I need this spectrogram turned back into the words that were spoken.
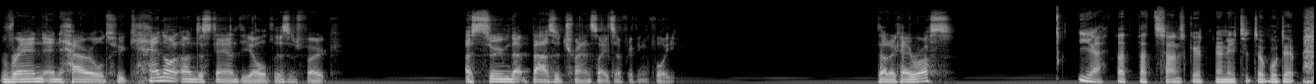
Ren and Harold who cannot understand the old lizard folk, assume that Bazard translates everything for you. Is that okay, Ross? Yeah, that that sounds good. No need to double dip.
